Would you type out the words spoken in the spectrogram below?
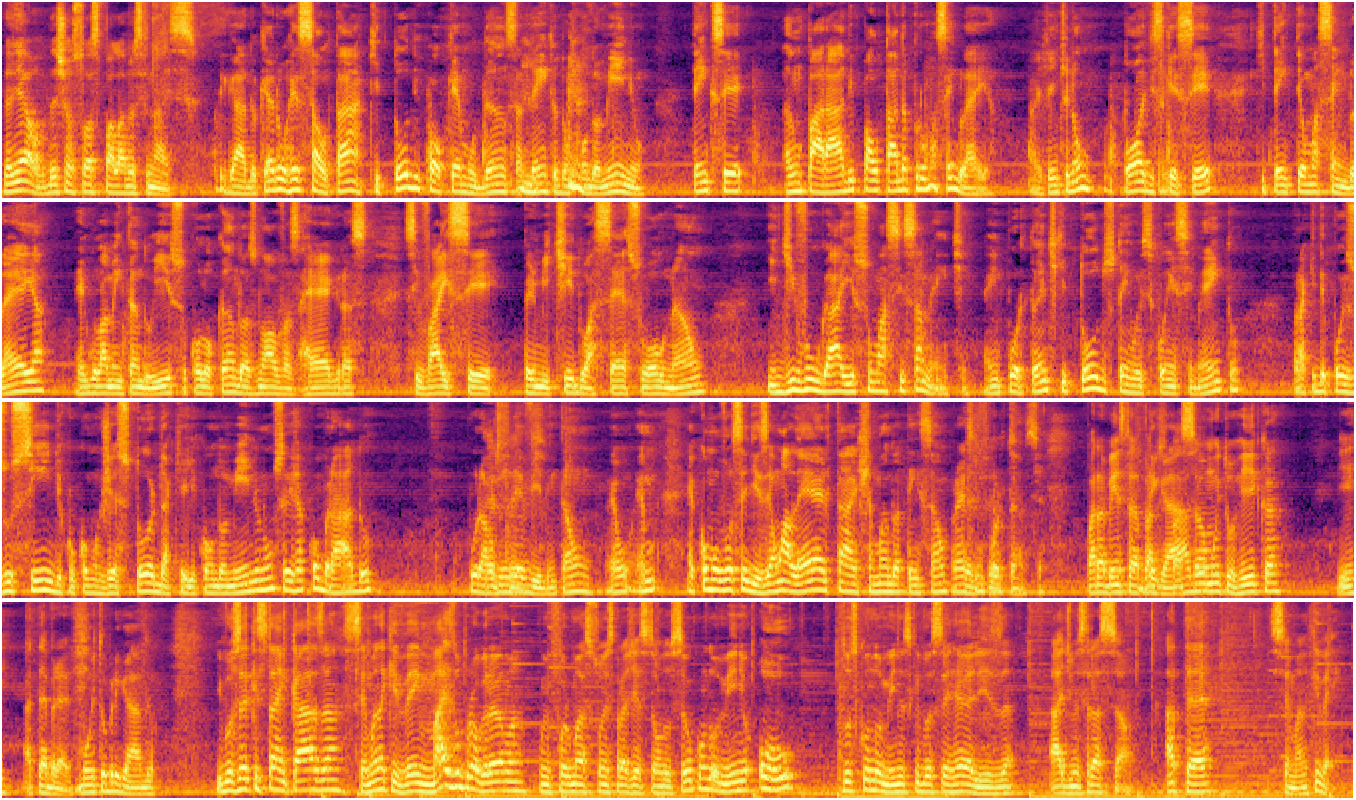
Daniel, deixa as palavras finais. Obrigado. Eu quero ressaltar que toda e qualquer mudança dentro de um condomínio tem que ser amparada e pautada por uma assembleia. A gente não pode esquecer que tem que ter uma assembleia regulamentando isso, colocando as novas regras, se vai ser permitido o acesso ou não e divulgar isso maciçamente. É importante que todos tenham esse conhecimento para que depois o síndico, como gestor daquele condomínio, não seja cobrado por algo Perfeito. indevido. Então, é, é, é, como você diz, é um alerta chamando atenção para essa Perfeito. importância. Parabéns pela obrigado. participação, muito rica e até breve. Muito obrigado. E você que está em casa, semana que vem mais um programa com informações para a gestão do seu condomínio ou dos condomínios que você realiza a administração. Até semana que vem.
